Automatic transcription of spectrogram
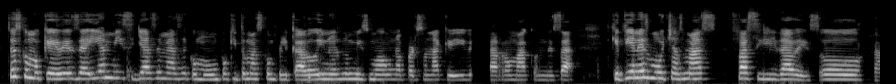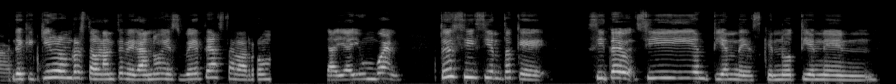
Entonces como que desde ahí a mí ya se me hace como un poquito más complicado y no es lo mismo a una persona que vive en la Roma Condesa, que tienes muchas más facilidades o de que quiero un restaurante vegano es vete hasta la Roma y ahí hay un buen. Entonces sí siento que sí, te, sí entiendes que no tienen...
